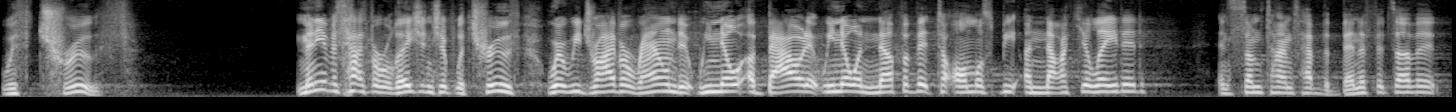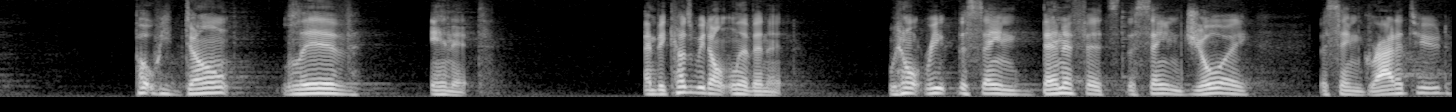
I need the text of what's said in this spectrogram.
with truth. Many of us have a relationship with truth where we drive around it, we know about it, we know enough of it to almost be inoculated and sometimes have the benefits of it, but we don't live in it. And because we don't live in it, we don't reap the same benefits, the same joy, the same gratitude,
